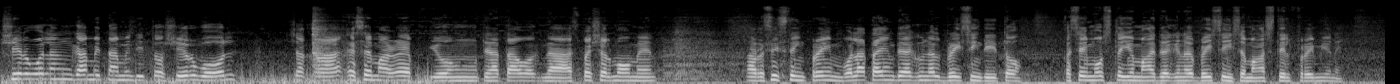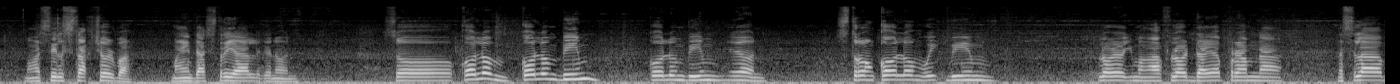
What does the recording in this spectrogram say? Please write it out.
shear wall ang gamit namin dito, shear wall tsaka SMRF yung tinatawag na special moment uh, resisting frame. Wala tayong diagonal bracing dito. Kasi mostly yung mga diagonal bracing sa mga steel frame yun eh. Mga steel structure ba? Mga industrial, ganon. So, column, column beam, column beam, yun. Strong column, weak beam, floor, yung mga floor diaphragm na na slab.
